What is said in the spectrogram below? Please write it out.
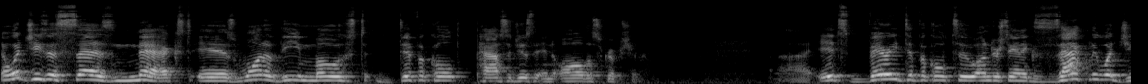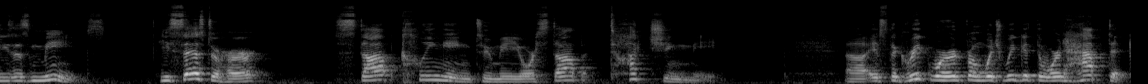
Now, what Jesus says next is one of the most difficult passages in all the scripture. Uh, it's very difficult to understand exactly what Jesus means. He says to her, Stop clinging to me or stop touching me. Uh, it's the Greek word from which we get the word haptic.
